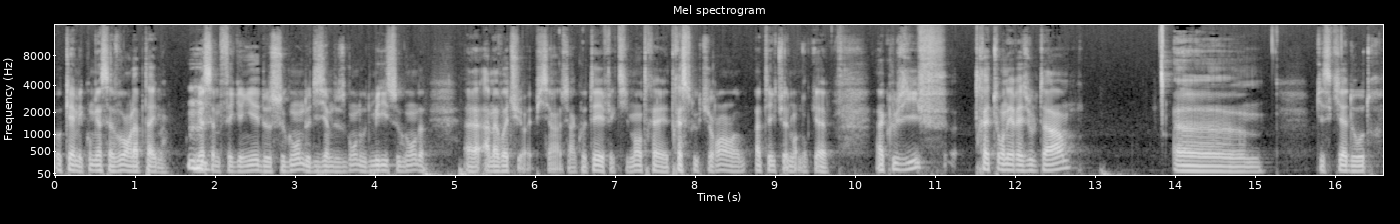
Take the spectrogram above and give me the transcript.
ok, mais combien ça vaut en lap time? Mhm. Là, ça me fait gagner de secondes, de dixièmes de seconde ou de millisecondes euh, à ma voiture. Et puis c'est un, c'est un côté effectivement très très structurant euh, intellectuellement. Donc euh, inclusif, très tourné résultat. Qu'est-ce qu'il y a d'autre?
